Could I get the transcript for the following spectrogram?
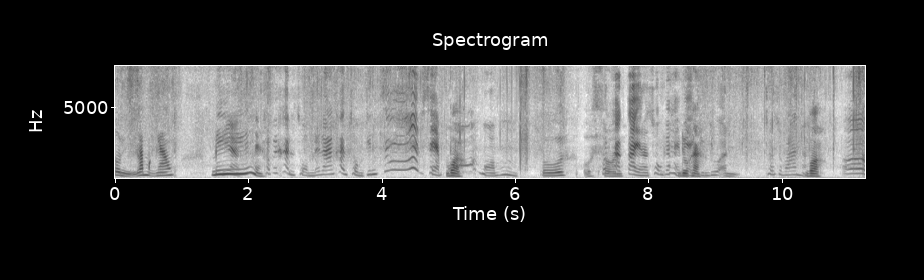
ต้นลำบักยาว มีเนี่ยเขาไปขันสมด้วยนะขันสมกินแซ่บแซ่บบ่หอมหอมอืมโอ้ยโอ้ยคสนอนภาคใต้นะส่งไปให้ดูแม่ค่ะกินอยู่อันชนชาวบ้านน่ะบ่เออ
